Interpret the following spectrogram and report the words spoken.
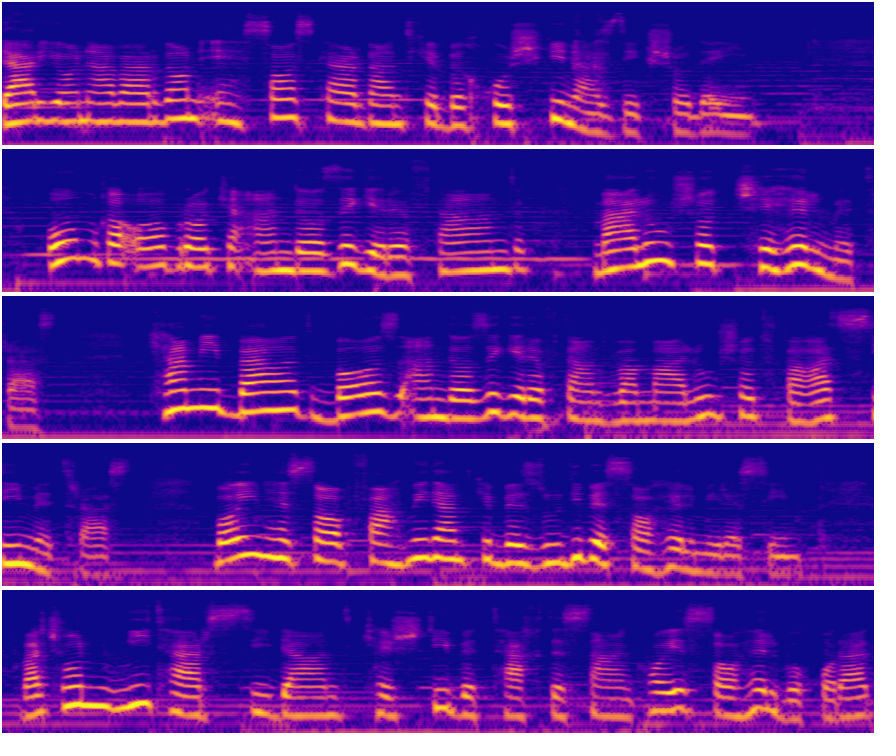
دریانوردان احساس کردند که به خشکی نزدیک شده ایم. عمق آب را که اندازه گرفتند معلوم شد چهل متر است. کمی بعد باز اندازه گرفتند و معلوم شد فقط سی متر است. با این حساب فهمیدند که به زودی به ساحل می رسیم و چون می ترسیدند کشتی به تخت سنگ های ساحل بخورد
